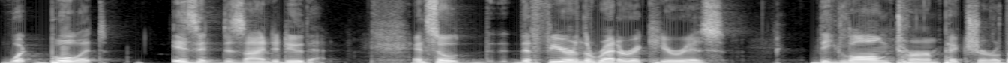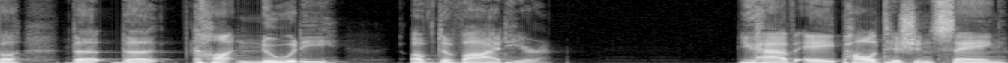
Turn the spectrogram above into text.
what bullet isn't designed to do that? And so the fear and the rhetoric here is the long term picture, the, the, the continuity of divide here. You have a politician saying,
